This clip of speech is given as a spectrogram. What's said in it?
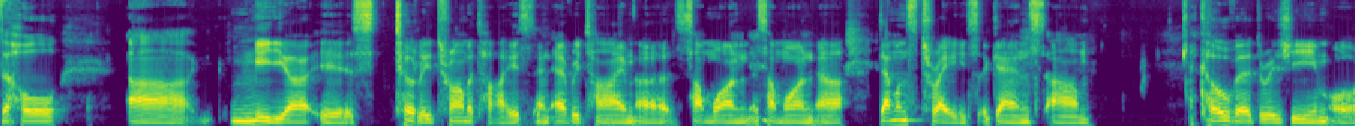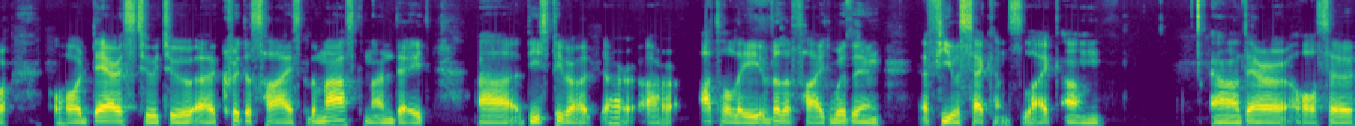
the whole media is totally traumatized and every time uh, someone someone uh, demonstrates against um, COVID regime or or dares to to uh, criticize the mask mandate, uh, these people are, are, are, utterly vilified within a few seconds. Like um, uh, there are also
